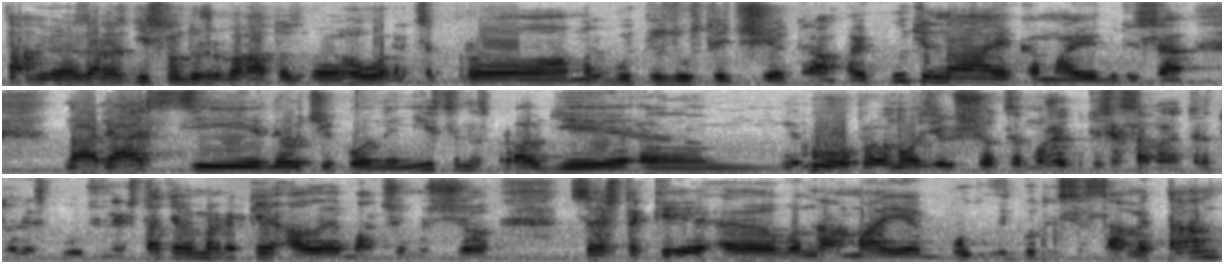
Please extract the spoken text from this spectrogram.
так е, зараз дійсно дуже багато е, говориться про майбутню зустріч Трампа і Путіна, яка має відбутися на Алясці. Неочікуване місце. Насправді е, не було прогнозів, що це може бутися саме на території Сполучених Штатів Америки, але бачимо, що все ж таки е, вона має бу- відбутися саме там,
